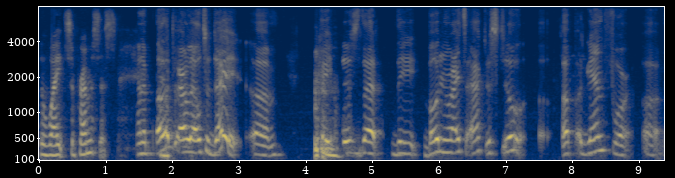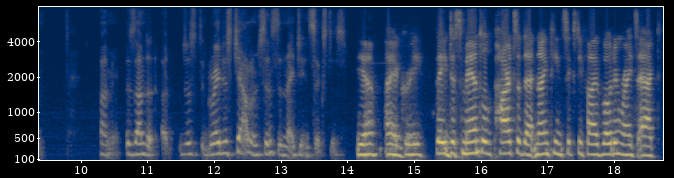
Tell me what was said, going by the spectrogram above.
the white supremacists And another parallel today, um, is that the Voting Rights Act is still up again for, um, I mean, is under uh, just the greatest challenge since the 1960s. yeah i agree. They dismantled parts of that 1965 voting rights act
